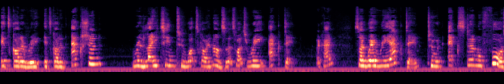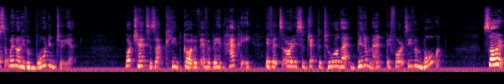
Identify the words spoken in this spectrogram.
It's got a re, it's got an action relating to what's going on. So that's why it's reacting. Okay? So we're reacting to an external force that we're not even born into yet. What chance has that kid got of ever being happy if it's already subjected to all that bitterment before it's even born? So,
